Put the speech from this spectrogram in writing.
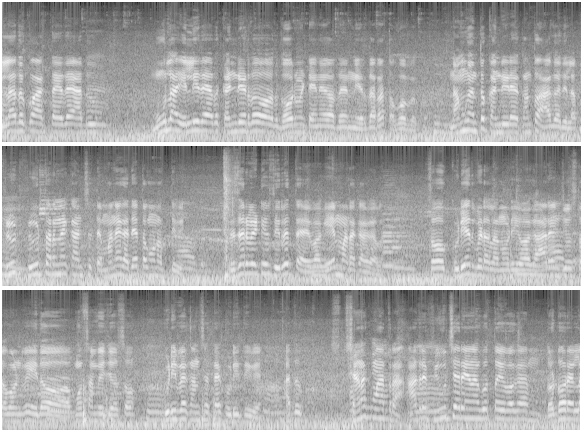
ಎಲ್ಲದಕ್ಕೂ ಆಗ್ತಾ ಇದೆ. ಅದು ಮೂಲ ಎಲ್ಲಿದೆ ಅದು ಕಂಡಿಡ್ದು ಅದು ಗೌರ್ಮೆಂಟ್ ಏನಿದೆ ಅದನ್ನ ನಿರ್ಧಾರ ತಗೋಬೇಕು. ನಮ್ಗಂತೂ ಕಂಡಿಡಿಯಕ್ಕಂತೂ ಆಗೋದಿಲ್ಲ. ಫ್ರೂಟ್ ಫ್ರೂಟ್ ತರನೇ ಕಾಣಿಸುತ್ತೆ. ಮನೆಗೆ ಅದೇ ತಗೊಂಡು ಹೋಗ್ತೀವಿ. ಪ್ರಿಸರ್ವೇಟಿವ್ಸ್ ಇರುತ್ತೆ. ಇವಾಗ ಏನು ಮಾಡೋಕ್ಕಾಗಲ್ಲ. ಸೊ ಕುಡಿಯೋದು ಬಿಡಲ್ಲ ನೋಡಿ. ಇವಾಗ ಆರೆಂಜ್ ಜ್ಯೂಸ್ ತಗೊಂಡ್ವಿ ಇದು ಮೂಸಂಬಿ ಜ್ಯೂಸು ಕುಡಿಬೇಕು ಅನ್ಸುತ್ತೆ ಕುಡಿತೀವಿ. ಅದು ಕ್ಷಣಕ್ಕೆ ಮಾತ್ರ. ಆದರೆ ಫ್ಯೂಚರ್ ಏನಾಗುತ್ತೋ ಇವಾಗ ದೊಡ್ಡವರೆಲ್ಲ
